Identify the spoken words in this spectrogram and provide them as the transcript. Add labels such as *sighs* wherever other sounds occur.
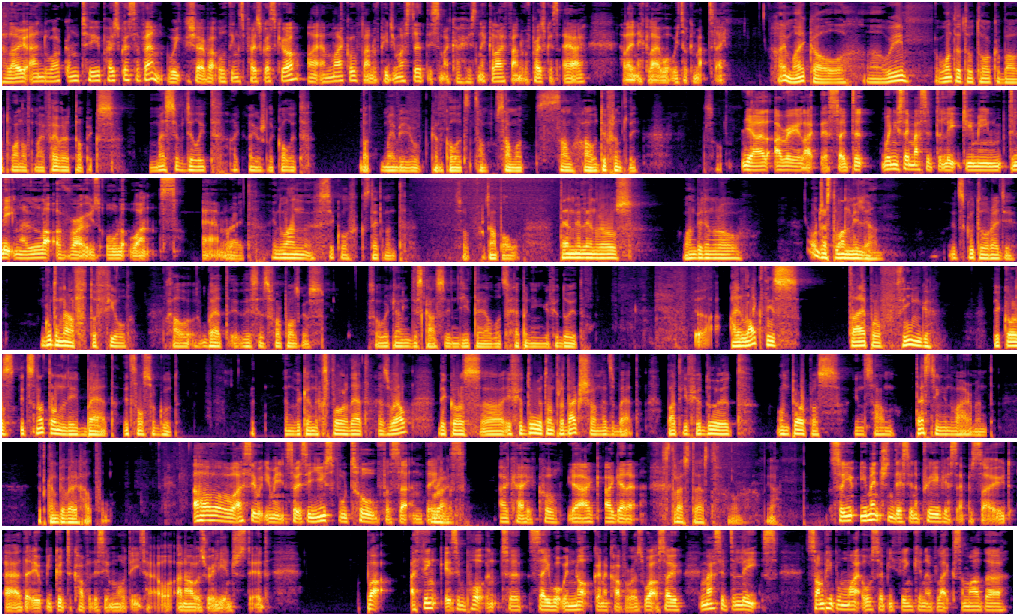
Hello and welcome to Postgres FM, a weekly show about all things PostgreSQL. I am Michael, founder of pgMustard. This is my co-host Nikolay, founder of Postgres AI. Hello, Nikolay. What are we talking about today? Hi, Michael. Uh, we wanted to talk about one of my favorite topics, massive delete. I, I usually call it, but maybe you can call it some, somewhat somehow differently. So yeah, I, I really like this. So when you say massive delete, do you mean deleting a lot of rows all at once? Um, right, in one SQL statement. So, for example, 10 million rows, 1 billion row, or just 1 million. It's good already. Good enough to feel how bad this is for Postgres. So we can discuss in detail what's happening if you do it. I like this type of thing because it's not only bad, it's also good and we can explore that as well because uh, if you do it on production it's bad. But if you do it on purpose in some testing environment it can be very helpful. Oh i see what you mean. So it's a useful tool for certain things. Right. okay cool. Yeah I, I get it. Stress test or, yeah. So you, you mentioned this in a previous episode uh, that it would be good to cover this in more detail and i was really interested. But I think it's important to say what we're not going to cover as well. So massive deletes. Some people might also be thinking of like some other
